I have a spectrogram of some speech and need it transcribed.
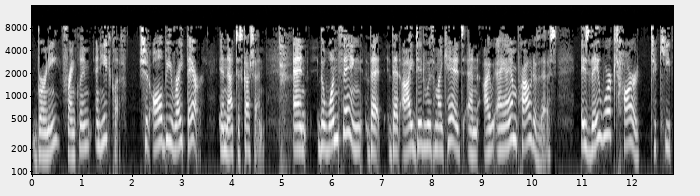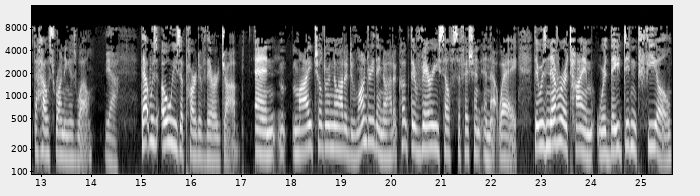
Bernie, Franklin, and Heathcliff should all be right there in that discussion. And the one thing that, that I did with my kids, and I, I am proud of this, is they worked hard to keep the house running as well. Yeah. That was always a part of their job. And my children know how to do laundry. They know how to cook. They're very self-sufficient in that way. There was never a time where they didn't feel,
